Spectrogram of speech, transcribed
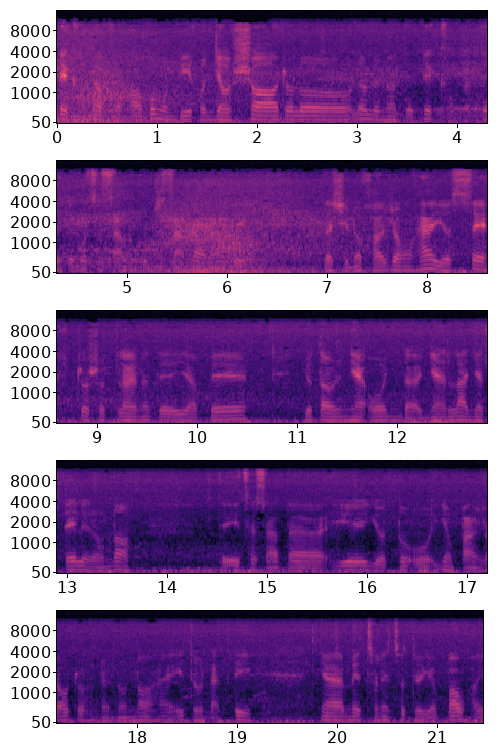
เด็กของนอกของเขาพวกมันมีคนยาวชอตัวโลแล้วเลยนะแต่เด็กของแต่เด็กแต่มั่สามเราก็จะสามเรานะเด็กแต่ฉันเราเขาจงให้ยเซฟตัวสุดเลยนะแต่อย่าไปอยู่ตอนnhà ôn đỡ nhà la nhà tê lên nó nó thì ít sa ta yêu yêu tổ yêu bằng rau cho nó nó hay ít tổ nặng đi nhà mẹ cho nên cho từ giờ bao hỏi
